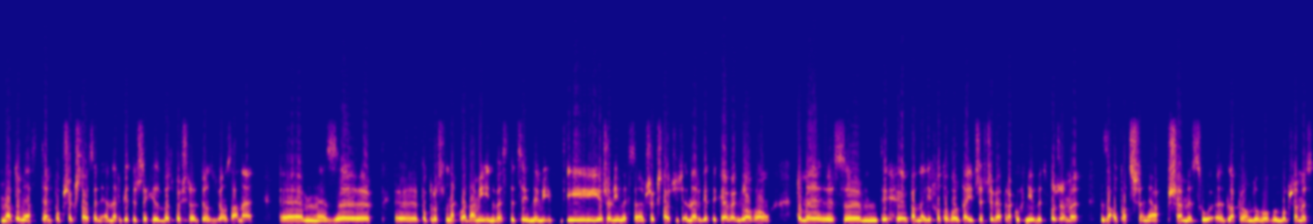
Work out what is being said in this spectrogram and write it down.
Natomiast tempo przekształceń energetycznych jest bezpośrednio związane z e, po prostu nakładami inwestycyjnymi. I jeżeli my chcemy przekształcić energetykę węglową, to my z tych paneli fotowoltaicznych czy wiatraków nie wytworzymy zaopatrzenia w przemysł e, dla prądu, bo, bo przemysł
